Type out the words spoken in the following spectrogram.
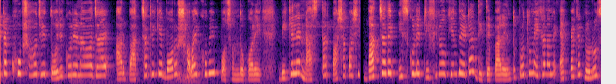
এটা খুব সহজেই তৈরি করে নেওয়া যায় আর বাচ্চা থেকে বড় সবাই খুবই পছন্দ করে। বিকেলে নাস্তার পাশাপাশি বাচ্চাদের স্কুলে টিফিনেও কিন্তু এটা দিতে পারেন। তো প্রথমে এখানে আমি এক প্যাকেট নুডলস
